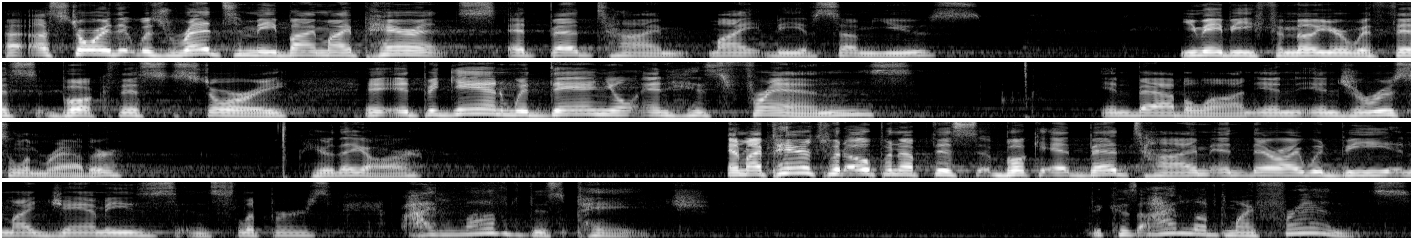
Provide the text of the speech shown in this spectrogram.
a story that was read to me by my parents at bedtime, might be of some use. You may be familiar with this book, this story. It began with Daniel and his friends in Babylon, in, in Jerusalem, rather. Here they are. And my parents would open up this book at bedtime, and there I would be in my jammies and slippers. I loved this page. Because I loved my friends.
